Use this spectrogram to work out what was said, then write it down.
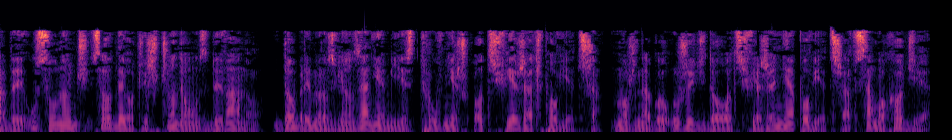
aby usunąć sodę oczyszczoną z dywanu. Dobrym rozwiązaniem jest również odświeżacz powietrza. Można go użyć do odświeżenia powietrza w samochodzie,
